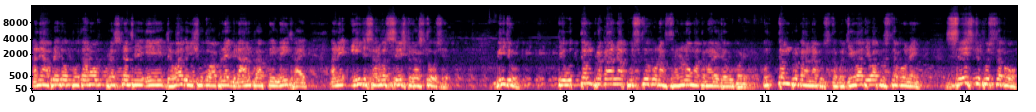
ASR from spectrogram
અને આપણે જો પોતાનો પ્રશ્ન છે એ જવા દઈશું તો આપણે જ્ઞાન પ્રાપ્તિ નહીં થાય અને એ જ સર્વશ્રેષ્ઠ રસ્તો છે. બીજું, કે ઉત્તમ પ્રકારના પુસ્તકોના શરણોમાં તમારે જવું પડે. ઉત્તમ પ્રકારના પુસ્તકો, જેવા તેવા પુસ્તકો નહીં. શ્રેષ્ઠ પુસ્તકો,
